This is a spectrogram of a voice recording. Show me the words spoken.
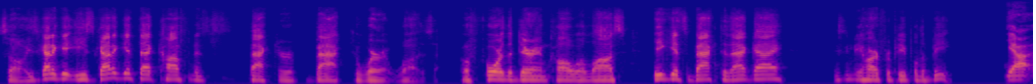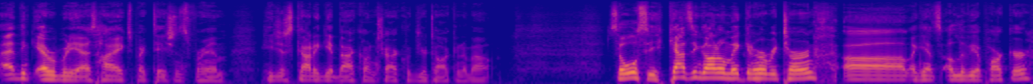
So he's got to get he's got to get that confidence factor back to where it was before the Darrion Caldwell loss he gets back to that guy, he's gonna be hard for people to beat. Yeah, I think everybody has high expectations for him. He just got to get back on track, like you're talking about. So we'll see. Cat Zingano making her return uh, against Olivia Parker.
